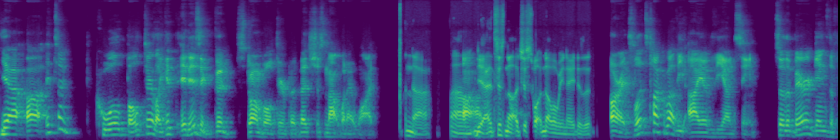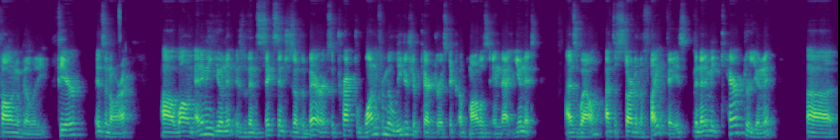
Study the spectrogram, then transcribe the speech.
Yeah, uh, it's a cool bolter. Like it, it is a good storm bolter, but that's just not what I want. No. Um, um, yeah, it's just not it's just what, not what we need, is it? All right, so let's talk about the Eye of the Unseen. So the bearer gains the following ability Fear is an aura. Uh, while an enemy unit is within six inches of the bearer, subtract one from the leadership characteristic of models in that unit. As well, at the start of the fight phase, if an enemy character unit uh,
